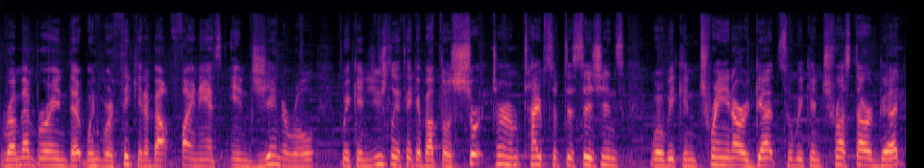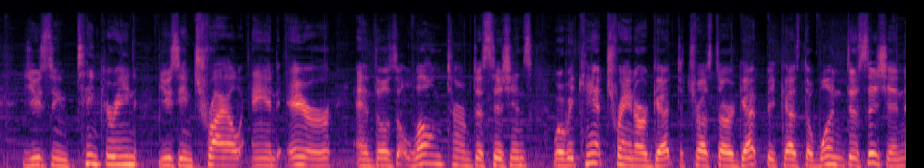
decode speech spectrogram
Remembering that when we're thinking about finance in general, we can usually think about those short term types of decisions where we can train our gut so we can trust our gut using tinkering, using trial and error, and those long term decisions where we can't train our gut to trust our gut because the one decision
